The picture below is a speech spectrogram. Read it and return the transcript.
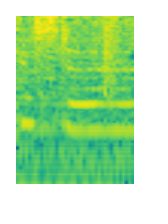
you stay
